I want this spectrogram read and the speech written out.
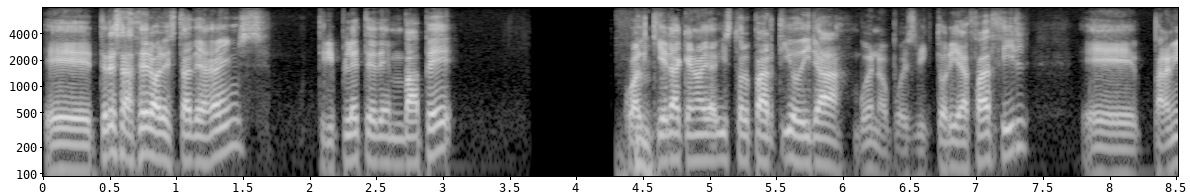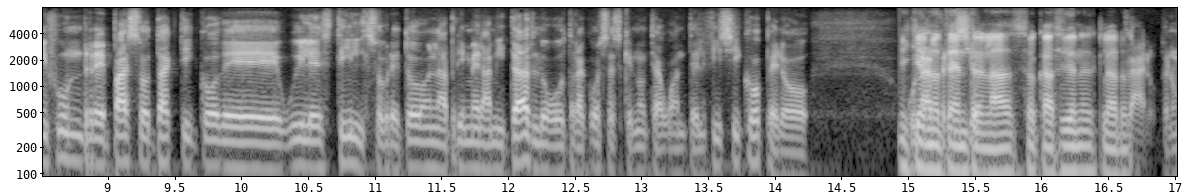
3 eh, a 0 al Stade Games, triplete de Mbappé. Cualquiera que no haya visto el partido dirá, bueno, pues victoria fácil. Eh, para mí fue un repaso táctico de Will Steele, sobre todo en la primera mitad. Luego otra cosa es que no te aguante el físico, pero... Y que no te entre en las ocasiones, claro. Claro, pero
